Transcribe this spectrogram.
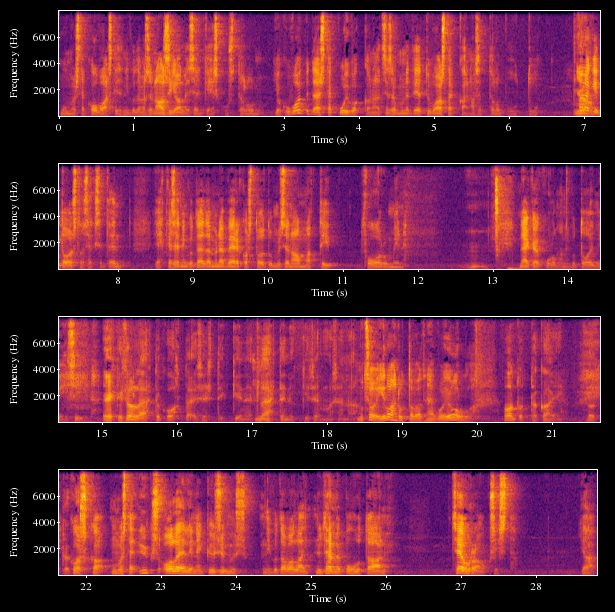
mun mielestä kovasti, että niin tämmöisen asiallisen keskustelun, joku voi pitää sitä kuivakkana, että se semmoinen tietty vastakkainasettelu puuttuu. Joo. Ainakin toistaiseksi, että en, ehkä se niin tämä tämmöinen verkostoitumisen ammattifoorumin mm. Näkökulma niin kuin toimii siinä. Ehkä se on lähtökohtaisestikin, että mm. lähtenytkin semmoisena. Mutta se on ilahduttava, että hän voi olla. On totta kai. Totta Koska kai. mun mielestä yksi oleellinen kysymys, niin kuin tavallaan, nythän me puhutaan seurauksista ja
